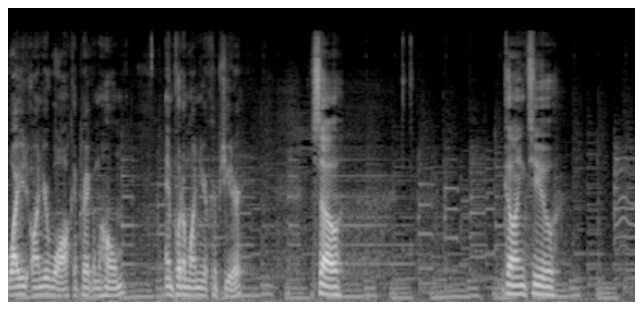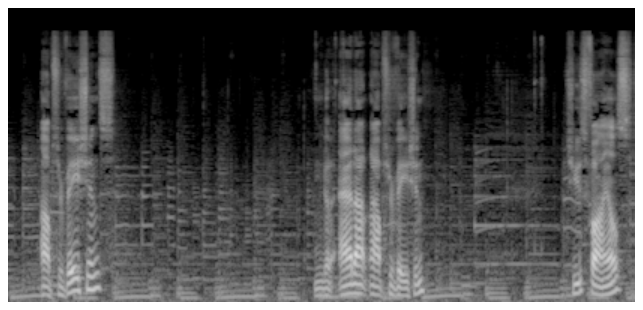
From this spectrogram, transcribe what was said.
while you're on your walk and bring them home and put them on your computer. So, going to observations. I'm going to add out an observation choose files,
